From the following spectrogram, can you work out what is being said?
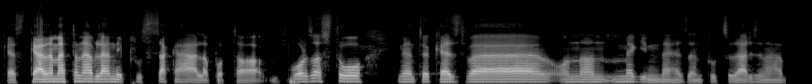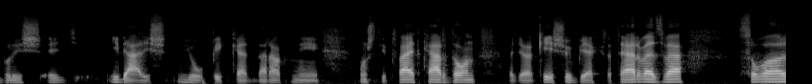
kezd kellemetlenebb lenni, plusz Szaka állapota borzasztó, innentől kezdve onnan megint nehezen tudsz az Arsenalból is egy ideális jó pikket berakni most itt wildcardon, vagy a későbbiekre tervezve, Szóval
